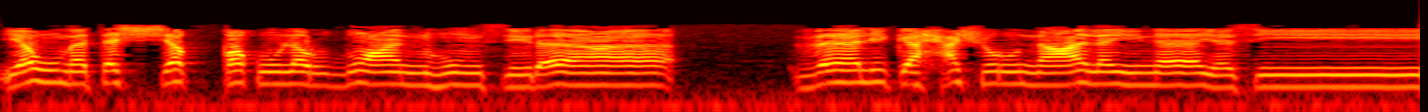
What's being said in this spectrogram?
يوم تشقق الأرض عنهم سراعا ذلك حشر علينا يسير.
